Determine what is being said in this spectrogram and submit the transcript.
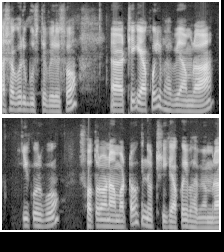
আশা করি বুঝতে পেরেছ। ঠিক একইভাবে আমরা কি করব? সতেরো নাম্বারটাও কিন্তু ঠিক একইভাবে আমরা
